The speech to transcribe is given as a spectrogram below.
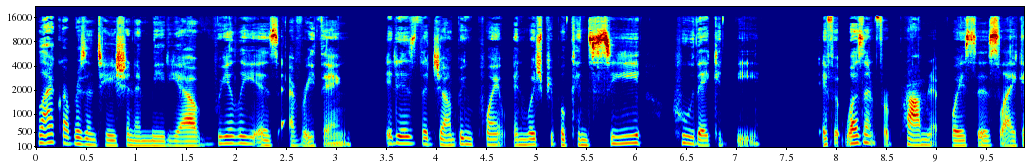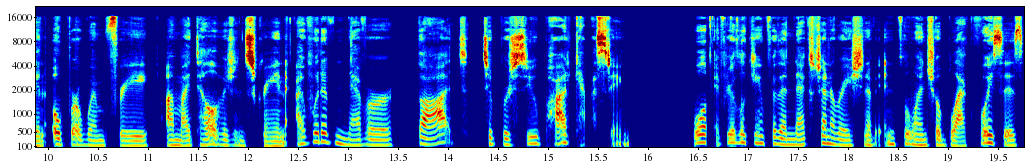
Black representation in media really is everything. It is the jumping point in which people can see who they could be if it wasn't for prominent voices like an Oprah Winfrey on my television screen, I would have never thought to pursue podcasting. Well, if you're looking for the next generation of influential Black voices,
